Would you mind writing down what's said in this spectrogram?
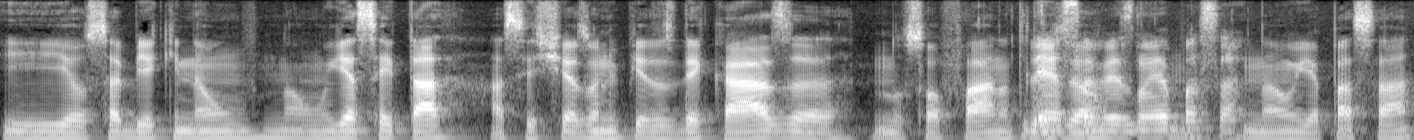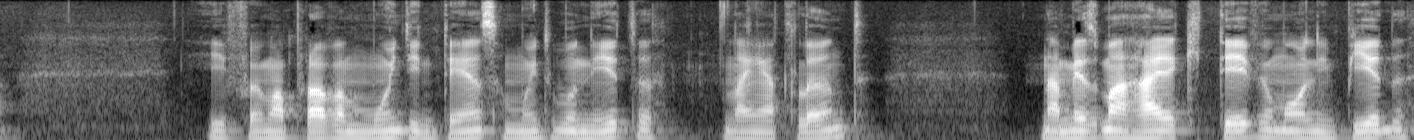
E eu sabia que não, não ia aceitar assistir as Olimpíadas de casa, no sofá, na televisão. Dessa vez não ia passar. Não ia passar. E foi uma prova muito intensa, muito bonita, lá em Atlanta. Na mesma raia que teve uma Olimpíada,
